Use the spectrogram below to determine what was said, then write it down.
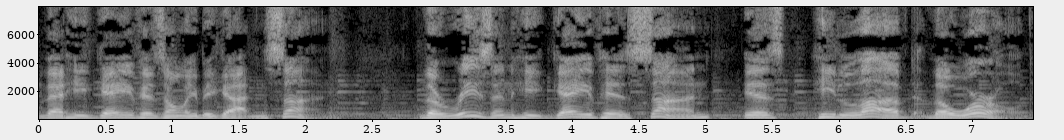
that he gave his only begotten son. The reason he gave his son is he loved the world.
